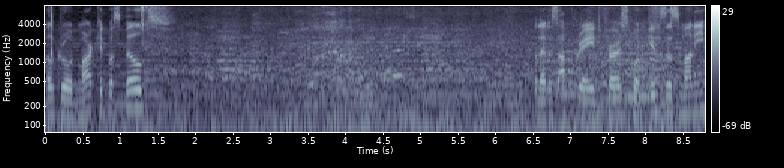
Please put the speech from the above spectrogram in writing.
Silk Road Market was built. So let us upgrade first what gives us money.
